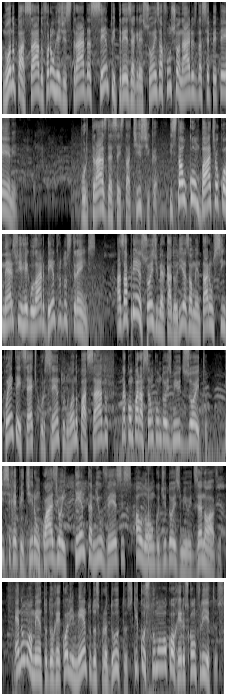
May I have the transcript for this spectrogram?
No ano passado, foram registradas 113 agressões a funcionários da CPTM. Por trás dessa estatística está o combate ao comércio irregular dentro dos trens. As apreensões de mercadorias aumentaram 57% no ano passado, na comparação com 2018, e se repetiram quase 80 mil vezes ao longo de 2019. É no momento do recolhimento dos produtos que costumam ocorrer os conflitos.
